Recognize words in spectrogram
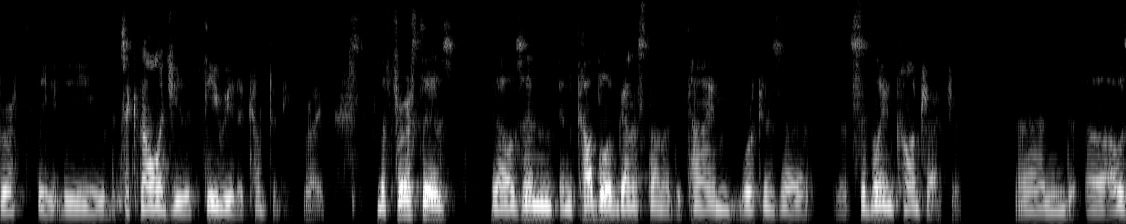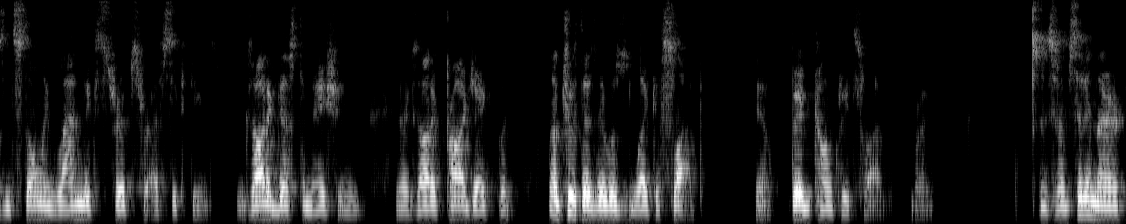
birthed the, the the technology, the theory the company, right? And the first is, you know, I was in in Kabul, Afghanistan at the time, working as a, a civilian contractor, and uh, I was installing landing strips for F-16s, exotic destination an exotic project, but the truth is, it was like a slab, you know, big concrete slab, right? And so I'm sitting there,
